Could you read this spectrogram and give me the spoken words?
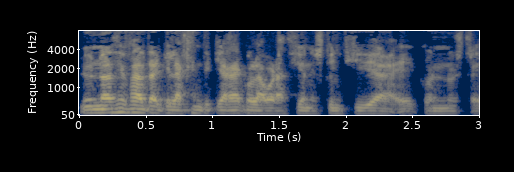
no, hace falta que la gente que haga colaboraciones coincida eh, con, nuestra,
